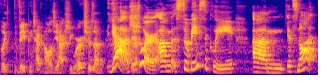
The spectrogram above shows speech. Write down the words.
like the vaping technology actually works, or is that? Yeah, Yeah. sure. Um, so basically, um, it's not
